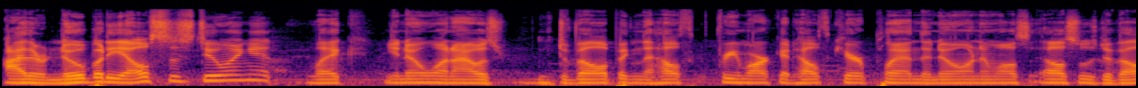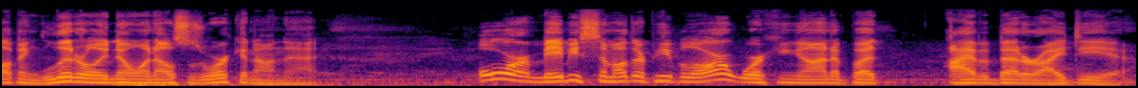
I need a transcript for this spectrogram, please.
either nobody else is doing it, like you know when I was developing the health free market healthcare plan that no one else else was developing, literally no one else was working on that, or maybe some other people are working on it, but I have a better idea,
